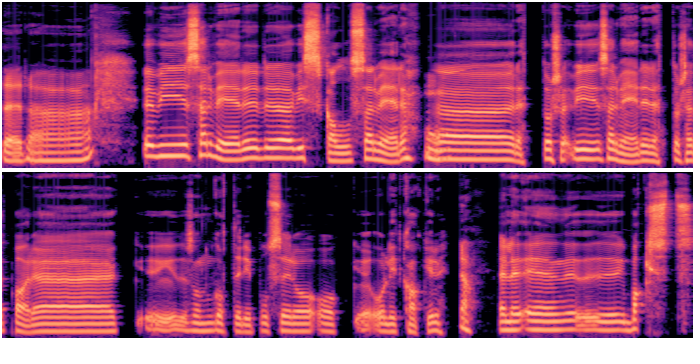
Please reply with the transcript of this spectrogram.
dere Vi serverer Vi skal servere, Mm. uh, rett og slett Vi serverer rett og slett bare uh, sånn godteriposer og, og, og litt kaker. Ja. Eller uh, bakst.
